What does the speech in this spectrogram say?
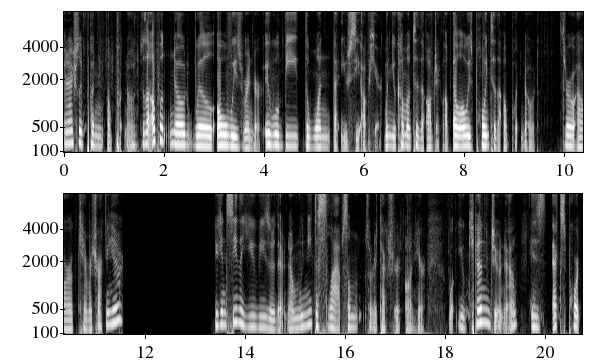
and actually put an output node. So the output node will always render. It will be the one that you see up here. When you come up to the object level, it'll always point to the output node. Throw our camera tracking here. You can see the UVs are there. Now we need to slap some sort of texture on here. What you can do now is export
